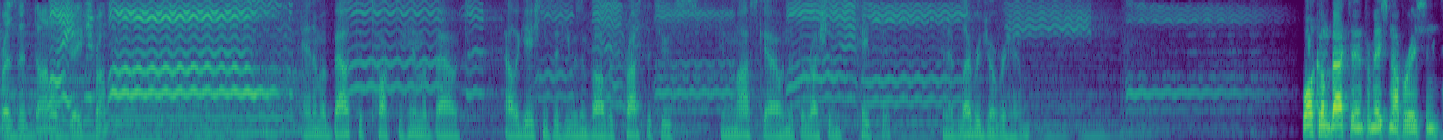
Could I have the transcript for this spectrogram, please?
President Donald J. Trump. And I'm about to talk to him about allegations that he was involved with prostitutes in Moscow and that the Russians taped it and have leverage over him. Welcome back to Information Operation.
